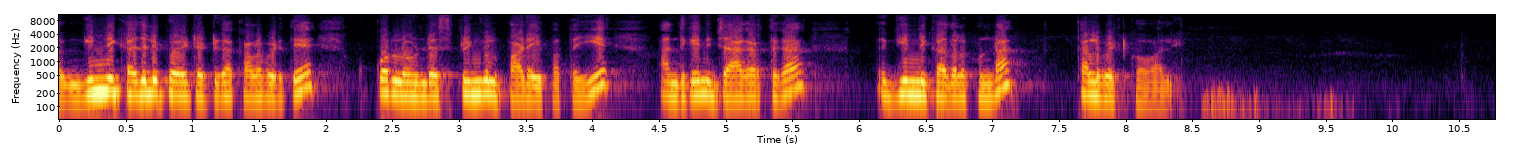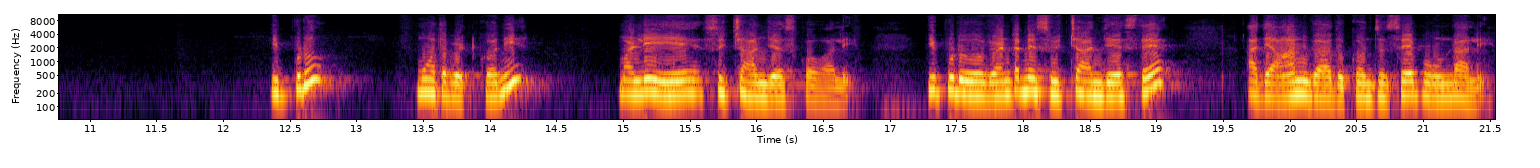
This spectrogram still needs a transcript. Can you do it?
గిన్నె కదిలిపోయేటట్టుగా కలబెడితే కుక్కర్లో ఉండే స్ప్రింగులు పాడైపోతాయి. అందుకని జాగ్రత్తగా గిన్నె కదలకుండా కలబెట్టుకోవాలి. ఇప్పుడు మూత పెట్టుకొని మళ్ళీ స్విచ్ ఆన్ చేసుకోవాలి. ఇప్పుడు వెంటనే స్విచ్ ఆన్ చేస్తే అది ఆన్ కాదు కొంచెం సేపు ఉండాలి.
